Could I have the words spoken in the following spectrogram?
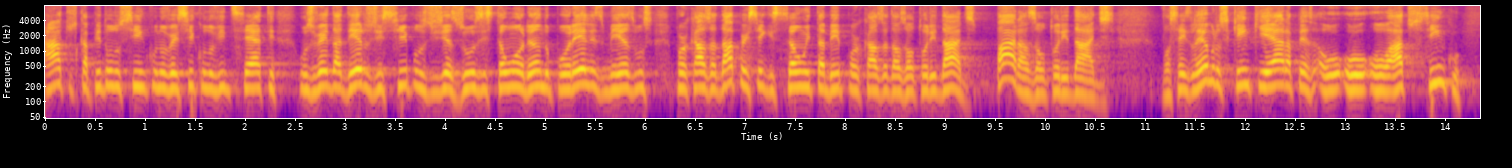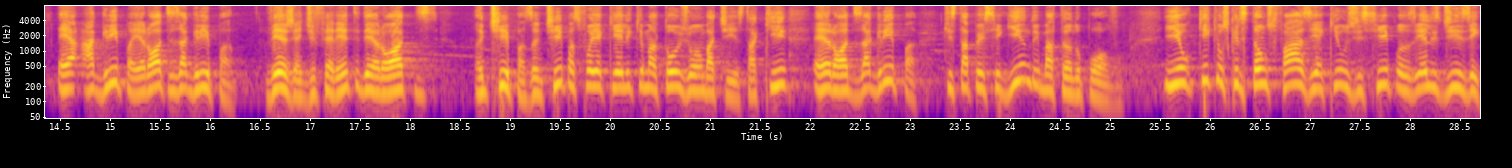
Atos capítulo 5, no versículo 27, os verdadeiros discípulos de Jesus estão orando por eles mesmos, por causa da perseguição e também por causa das autoridades, para as autoridades. Vocês lembram quem que era o, o, o Atos 5? É Agripa, Herodes Agripa. Veja, é diferente de Herodes Antipas. Antipas foi aquele que matou João Batista. Aqui é Herodes Agripa, que está perseguindo e matando o povo. E o que, que os cristãos fazem aqui, os discípulos? Eles dizem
